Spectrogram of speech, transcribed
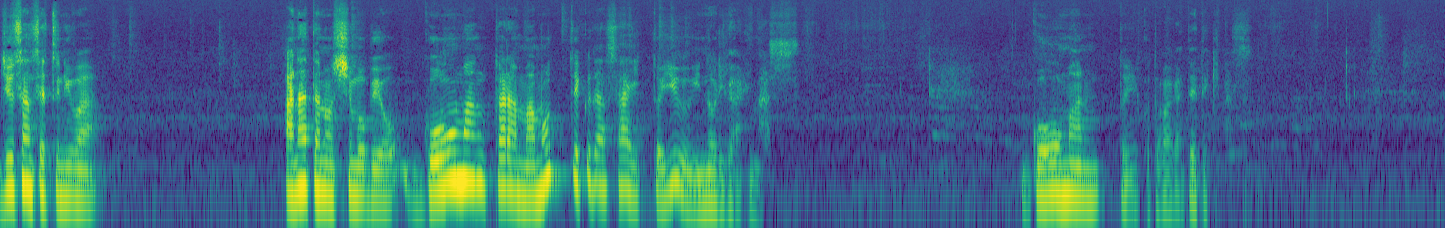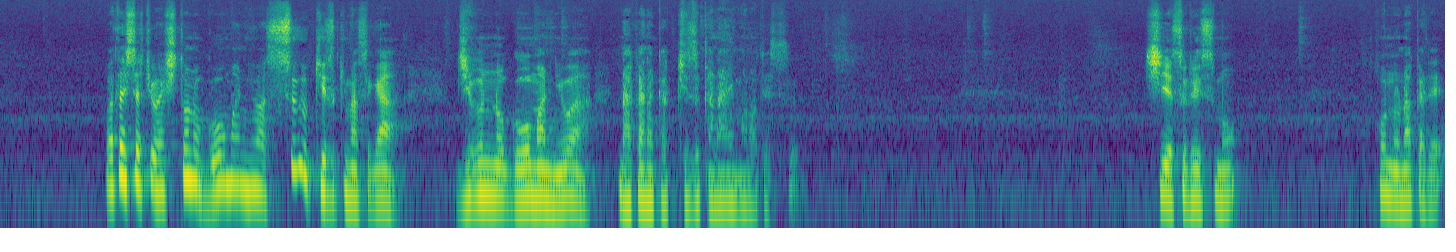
13節にはあなたのしもべを傲慢から守ってくださいという祈りがあります。傲慢という言葉が出てきます。私たちは人の傲慢にはすぐ気づきますが自分の傲慢にはなかなか気づかないものです。C.S. ルイスも本の中で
